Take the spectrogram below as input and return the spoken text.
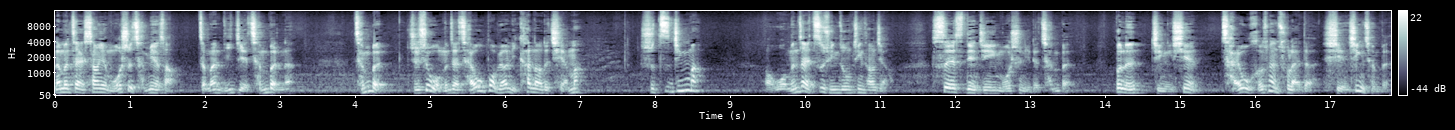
那么，在商业模式层面上，怎么理解成本呢？成本只是我们在财务报表里看到的钱吗？是资金吗？哦，我们在咨询中经常讲，4S 店经营模式里的成本，不能仅限财务核算出来的显性成本，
